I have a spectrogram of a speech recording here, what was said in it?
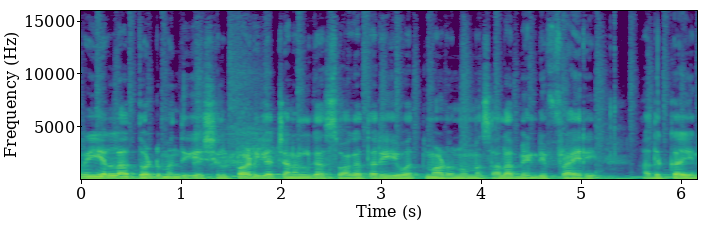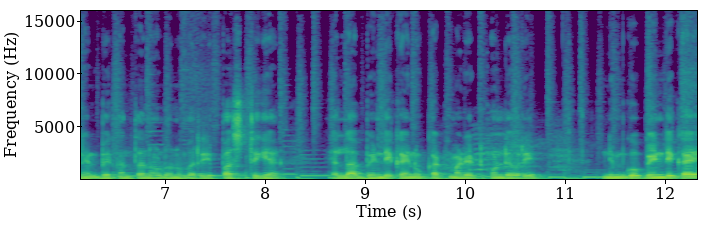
ರೀ, ಎಲ್ಲ ದೊಡ್ಡ ಮಂದಿಗೆ, ಶಿಲ್ಪ ಅಡುಗೆ ಚಾನಲ್ಗೆ ಸ್ವಾಗತ ರೀ. ಇವತ್ತು ಮಾಡೋನು ಮಸಾಲ ಬೆಂಡಿ ಫ್ರೈ ರೀ. ಅದಕ್ಕೆ ಏನೇನು ಬೇಕಂತ ನೋಡೋಣ ಬರ್ರಿ. ಫಸ್ಟಿಗೆ ಎಲ್ಲ ಬೆಂಡೆಕಾಯಿನೂ ಕಟ್ ಮಾಡಿ ಇಟ್ಕೊಂಡೇವ್ರಿ ನಿಮಗೂ ಬೆಂಡೆಕಾಯಿ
